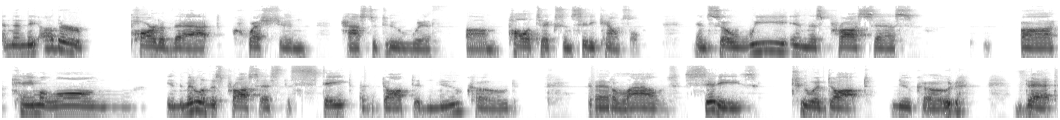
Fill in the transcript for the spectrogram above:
and then the other part of that question has to do with um, politics and city council. And so we, in this process, uh, came along in the middle of this process. The state adopted new code that allows cities to adopt new code that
